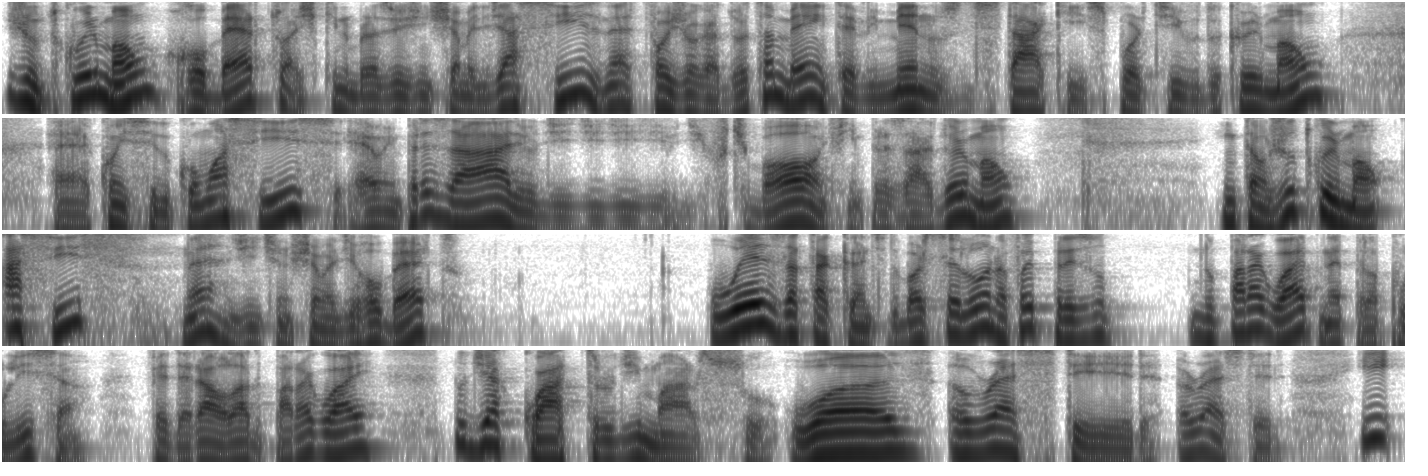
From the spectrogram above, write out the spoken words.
Junto com o irmão, Roberto, acho que no Brasil a gente chama ele de Assis, né? Foi jogador também, teve menos destaque esportivo do que o irmão, é, conhecido como Assis, é o empresário de, de, de, de, futebol, enfim, empresário do irmão. Então, junto com o irmão Assis, né? A gente não chama de Roberto, o ex-atacante do Barcelona foi preso no, no Paraguai, né? Pela polícia federal lá do Paraguai, no dia 4 de março. Was arrested. Arrested. E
